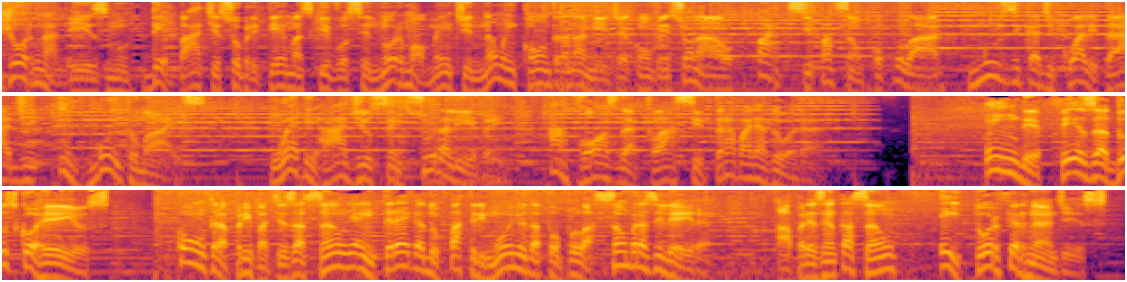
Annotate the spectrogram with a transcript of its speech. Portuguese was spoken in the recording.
Jornalismo, debate sobre temas que você normalmente não encontra na mídia convencional, participação popular, música de qualidade e muito mais. Web Rádio Censura Livre, a voz da classe trabalhadora. Em defesa dos Correios. Contra a privatização e a entrega do patrimônio da população brasileira. Apresentação: Heitor Fernandes.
